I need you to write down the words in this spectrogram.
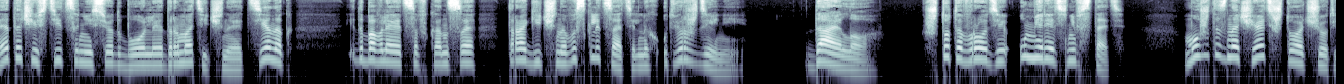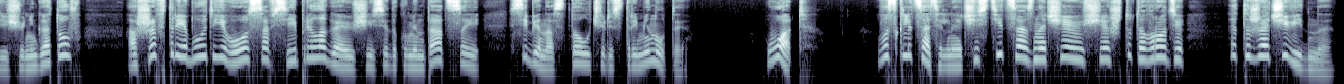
Эта частица несет более драматичный оттенок и добавляется в конце трагично-восклицательных утверждений. Дайло. Что-то вроде «умереть не встать» может означать, что отчет еще не готов, а шеф требует его со всей прилагающейся документацией себе на стол через три минуты. What? Восклицательная частица, означающая что-то вроде «это же очевидно».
